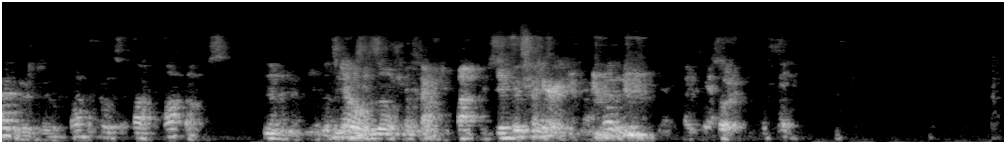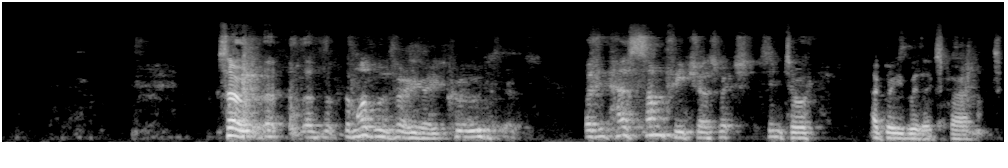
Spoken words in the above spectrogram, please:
hydrogen, particles are atoms. No, no, no. No, no. It's actually, it's- it's carried. Hydrogen. Sorry. Okay. So uh, the, the model is very, very crude, but it has some features which seem to agree with experiment.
